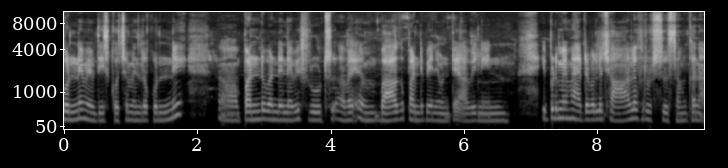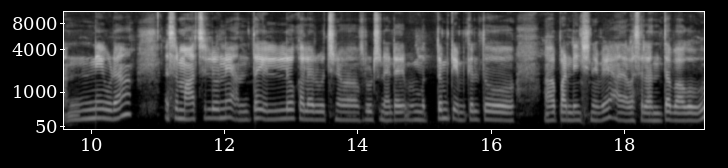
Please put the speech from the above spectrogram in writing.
కొన్ని మేము తీసుకొచ్చాము ఇందులో కొన్ని పండు వండినవి ఫ్రూట్స్ అవి బాగా పండిపోయినవి ఉంటాయి అవి నేను ఇప్పుడు మేము హైదరాబాద్లో చాలా ఫ్రూట్స్ చూస్తాం. కానీ అన్నీ కూడా అసలు మార్చిలోనే అంత ఎల్లో కలర్ వచ్చిన ఫ్రూట్స్ ఉన్నాయి. అంటే మొత్తం కెమికల్తో పండించినవే. అవి అసలు అంతా బాగోవు.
